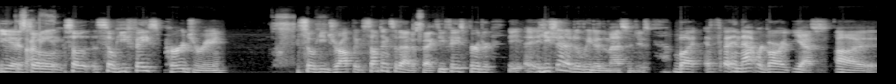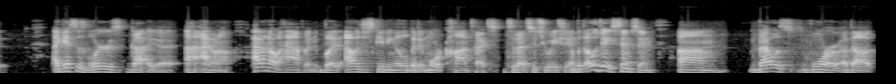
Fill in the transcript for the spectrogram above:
Yeah, 'Cause, I so mean- so so he faced perjury so he dropped it, something to that effect. He faced perjury. He, he shouldn't have deleted the messages, but if, in that regard, yes. Uh, I guess his lawyers got. Uh, I, I don't know. I don't know what happened, but I was just giving a little bit more context to that situation. And with O.J. Simpson, um, that was more about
